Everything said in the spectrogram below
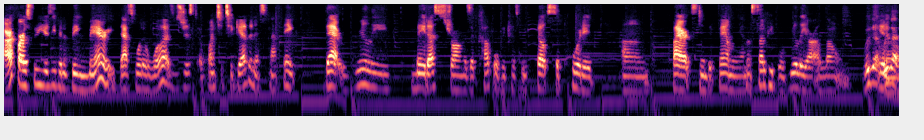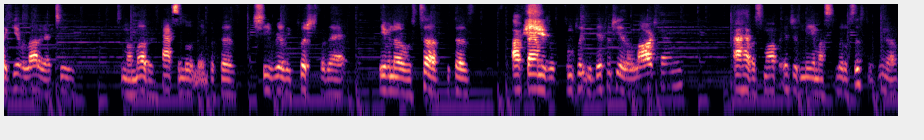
our first few years even of being married, that's what it was. It was just a bunch of togetherness. And I think that really made us strong as a couple because we felt supported um, by our extended family. I know some people really are alone. We got we know. got to give a lot of that to to my mother Absolutely. because she really pushed for that, even though it was tough because our families were completely different. She has a large family. I have a small. It's just me and my little sister. You know,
